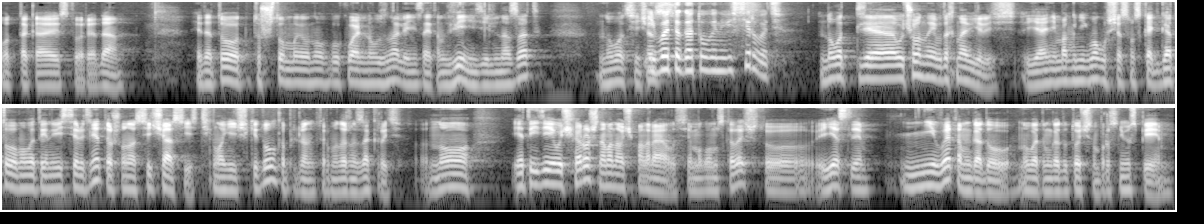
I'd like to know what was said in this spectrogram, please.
Вот такая история, да. Это то, то что мы ну, буквально узнали, не знаю, там две недели назад. Но вот сейчас... И в это готовы инвестировать? Ну вот для ученые вдохновились. Я не могу, не могу сейчас вам сказать, готовы мы в это инвестировать или нет, потому что у нас сейчас есть технологический долг определенный, который мы должны закрыть. Но эта идея очень хорошая, нам она очень понравилась. Я могу вам сказать, что если не в этом году, ну в этом году точно просто не успеем,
